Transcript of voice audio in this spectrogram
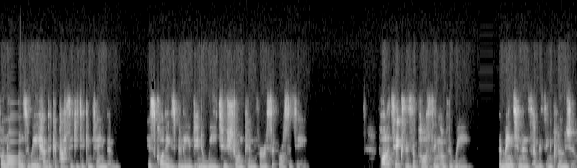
Fanon's we had the capacity to contain them. His colleagues believed in a we too shrunken for reciprocity. Politics is the passing of the we, the maintenance of its enclosure,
